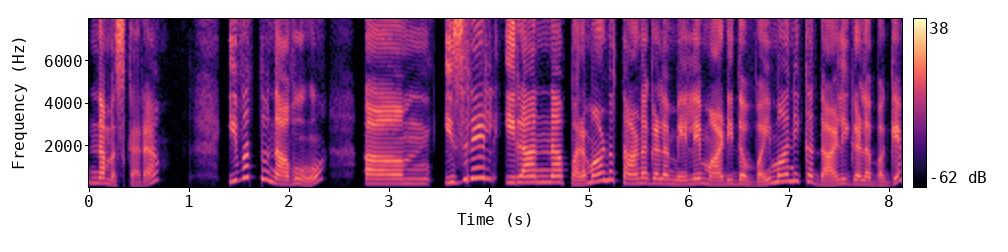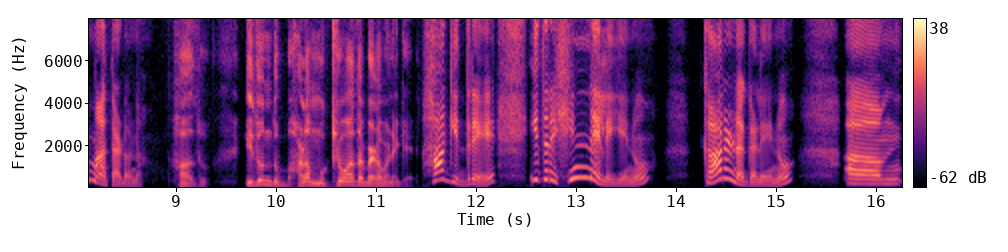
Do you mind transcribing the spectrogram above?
ನಮಸ್ಕಾರ. ಇವತ್ತು ನಾವು ಇಸ್ರೇಲ್ ಇರಾನ್ನ ಪರಮಾಣು ತಾಣಗಳ ಮೇಲೆ ಮಾಡಿದ ವೈಮಾನಿಕ ದಾಳಿಗಳ ಬಗ್ಗೆ ಮಾತಾಡೋಣ. ಹೌದು. ಇದೊಂದು ಬಹಳ ಮುಖ್ಯವಾದ ಬೆಳವಣಿಗೆ. ಹಾಗಿದ್ರೆ ಇದರ ಹಿನ್ನೆಲೆ ಏನು? ಕಾರಣಗಳೇನು? ಆಮ್,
